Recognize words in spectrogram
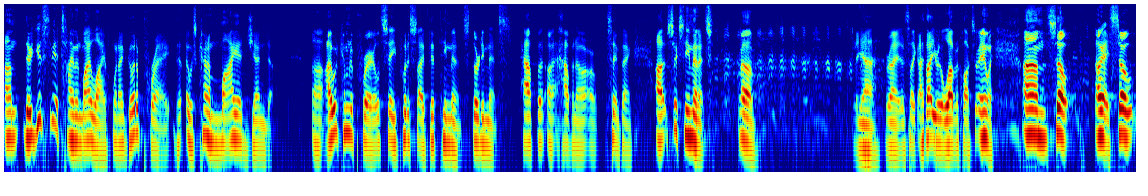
Um, there used to be a time in my life when I'd go to pray that it was kind of my agenda uh, I would come to prayer. Let's say you put aside 15 minutes, 30 minutes, half, uh, half an hour, same thing, uh, 60 minutes. Um, yeah, right. It's like I thought you were 11 o'clock. So anyway, um, so okay, so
